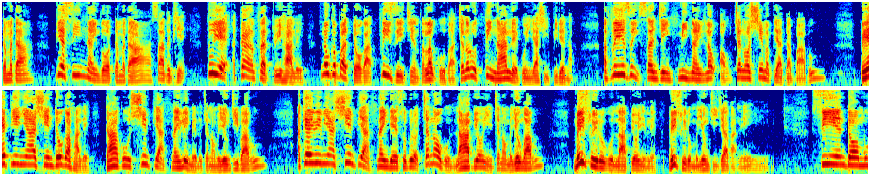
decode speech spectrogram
ဓမ္မတာ ပျက်စီးနိုင်သောဓမ္မတာစသဖြင့်သူ့ရဲ့အကန့်အသတ်တွေဟာလေနှုတ်ကပတ်တော်ကသိစေခြင်းတလောက်ကိုသာကျွန်တော်တို့သိနာလေခွင့်ရရှိပြီးတဲ့နောက်အသေးစိတ်စံချိန်မှီနိုင်လောက်အောင်ကျွန်တော်ရှင်းမပြတတ်ပါဘူးဘယ်ပညာရှင်တို့ကမှလေဒါကိုရှင်းပြနိုင်လိမ့်မယ်လို့ကျွန်တော်မယုံကြည်ပါဘူးအကယ်၍များရှင်းပြနိုင်တယ်ဆိုပြီးတော့ကျွန်တော်ကိုလာပြောရင်ကျွန်တော်မယုံပါဘူးမိษွေတို့ကိုလာပြောရင်လေမိษွေတို့မယုံကြည်ကြပါနဲ့စီရင်တော်မူ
